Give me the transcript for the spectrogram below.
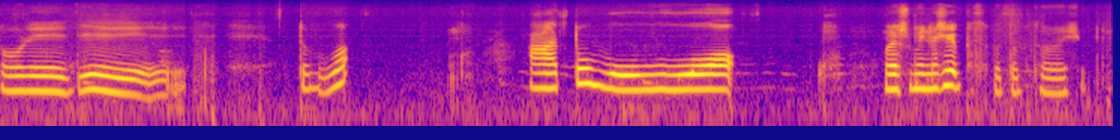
それであとはあとはおやすみなさい。パタパタパタおやすみ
